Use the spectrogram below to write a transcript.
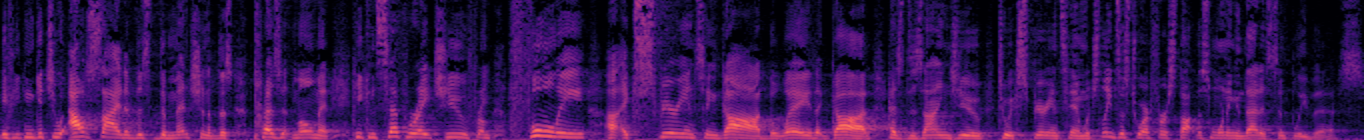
if he can get you outside of this dimension of this present moment, he can separate you from fully uh, experiencing God the way that God has designed you to experience him. Which leads us to our first thought this morning, and that is simply this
